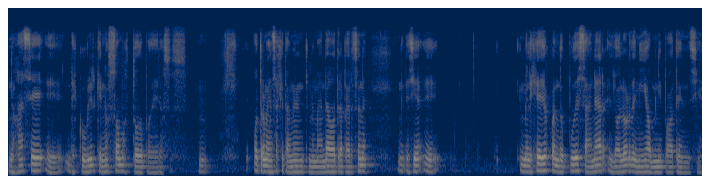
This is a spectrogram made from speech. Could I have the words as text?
nos hace eh, descubrir que no somos todopoderosos. Mm. Otro mensaje también que me mandaba otra persona decía, eh, me alejé de Dios cuando pude sanar el dolor de mi omnipotencia.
